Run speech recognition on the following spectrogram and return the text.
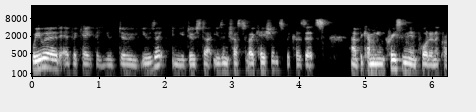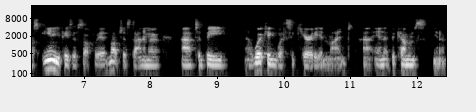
We would advocate that you do use it and you do start using trusted locations because it's uh, becoming increasingly important across any piece of software, not just Dynamo, uh, to be uh, working with security in mind. Uh, and it becomes, you know,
